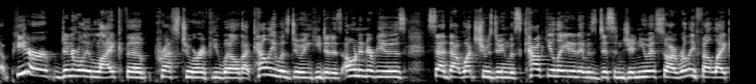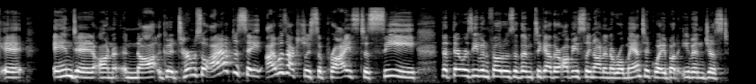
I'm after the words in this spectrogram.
uh, Peter didn't really like the press tour, if you will, that Kelley was doing. He did his own interviews, said that what she was doing was calculated, it was disingenuous. So I really felt like it ended on not good terms. So I have to say, I was actually surprised to see that there was even photos of them together. Obviously, not in a romantic way, but even just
